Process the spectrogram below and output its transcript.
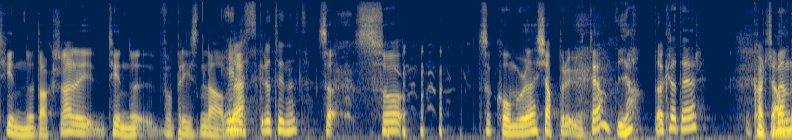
tynne ut aksjene, eller tynne for prisen lavere, Elsker å tynne ut. så, så, så kommer du deg kjappere ut igjen. Ja, det er akkurat det jeg gjør. Men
